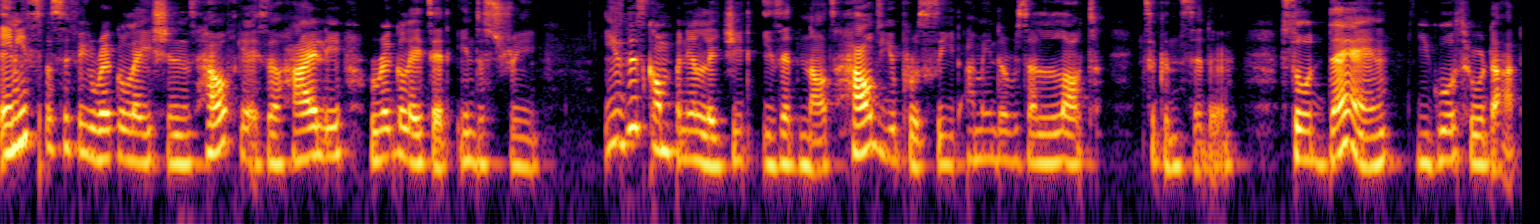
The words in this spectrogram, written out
any specific regulations. Healthcare is a highly regulated industry. Is this company legit? Is it not? How do you proceed? I mean, there is a lot to consider. So then you go through that.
